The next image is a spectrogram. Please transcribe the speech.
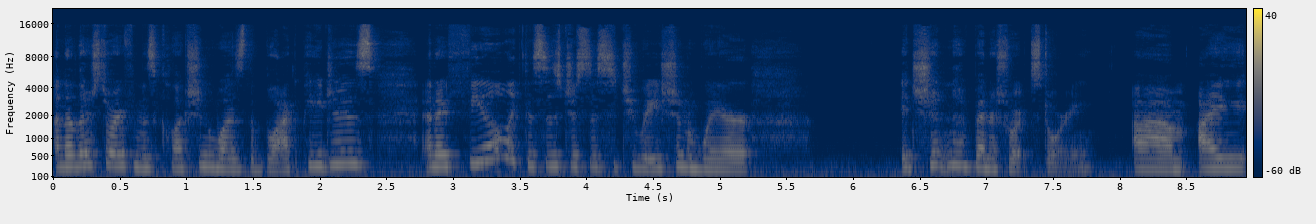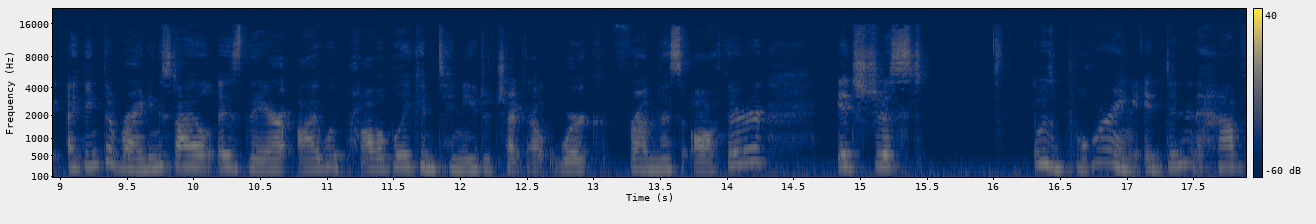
Another story from this collection was The Black Pages. And I feel like this is just a situation where it shouldn't have been a short story. Um, I, I think the writing style is there. I would probably continue to check out work from this author. It's just, it was boring. It didn't have,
